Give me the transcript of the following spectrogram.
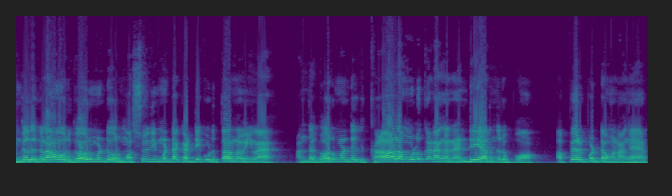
எங்களுக்கெல்லாம் ஒரு கவர்மெண்ட் ஒரு மசூதி மட்டும் கட்டி கொடுத்தாங்கன்னு வைங்களேன். அந்த கவர்மெண்ட்டுக்கு காலம் முழுக்க நாங்கள் நன்றியாக இருந்திருப்போம். அப்பேற்பட்டவங்க நாங்கள்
